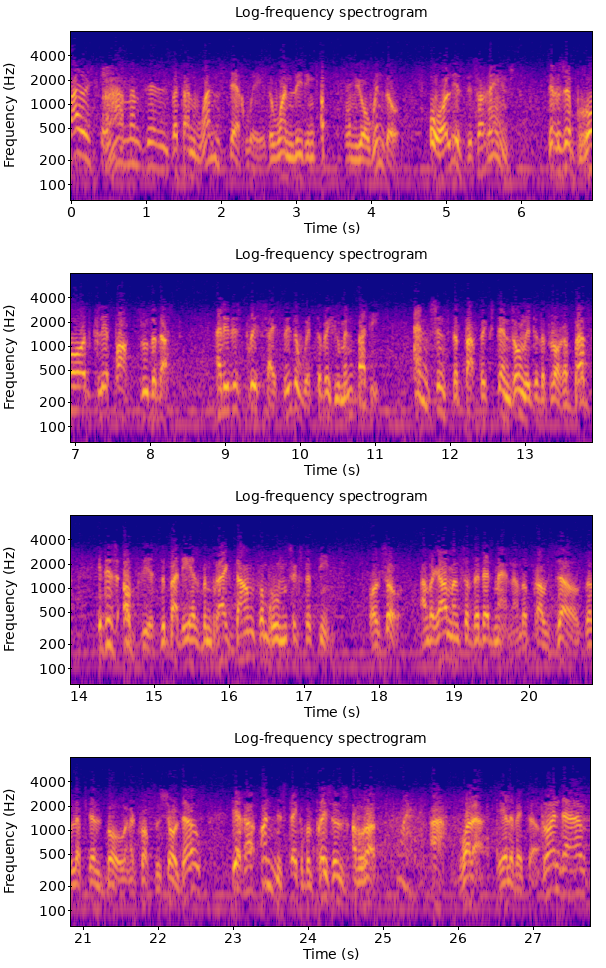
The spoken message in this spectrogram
fire escapes. Ah, mademoiselle, but on one stairway, the one leading up from your window, all is disarranged. There is a broad, clear path through the dust, and it is precisely the width of a human body. And since the path extends only to the floor above, it is obvious the body has been dragged down from room 615. Also, on the garments of the dead man, on the trousers, the left elbow, and across the shoulders, there are unmistakable traces of rust. Ah, voila, the elevator. Going down.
